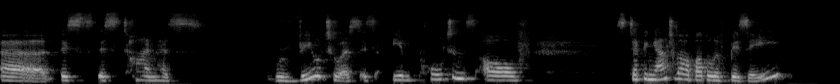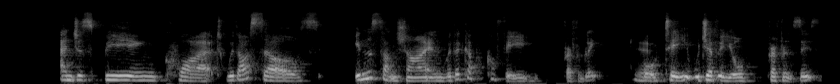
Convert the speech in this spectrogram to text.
uh, this this time has revealed to us is the importance of stepping out of our bubble of busy and just being quiet with ourselves in the sunshine with a cup of coffee, preferably, yeah. or tea, whichever your preference is,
